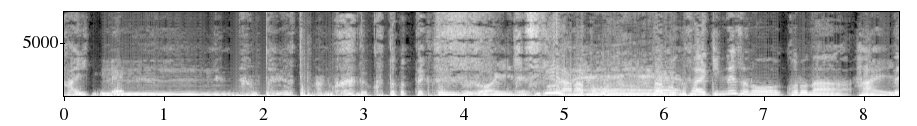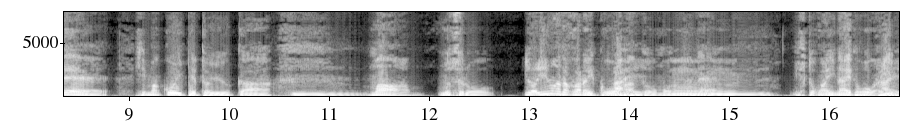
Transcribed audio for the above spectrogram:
入って、なんという手間のかかることって、すごいですね。すげえだなと思った。僕最近ね、そのコロナで、暇こいてというか、まあ、むしろいや、今だから行こうなと思ってね、はい、人がいない方がいい。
